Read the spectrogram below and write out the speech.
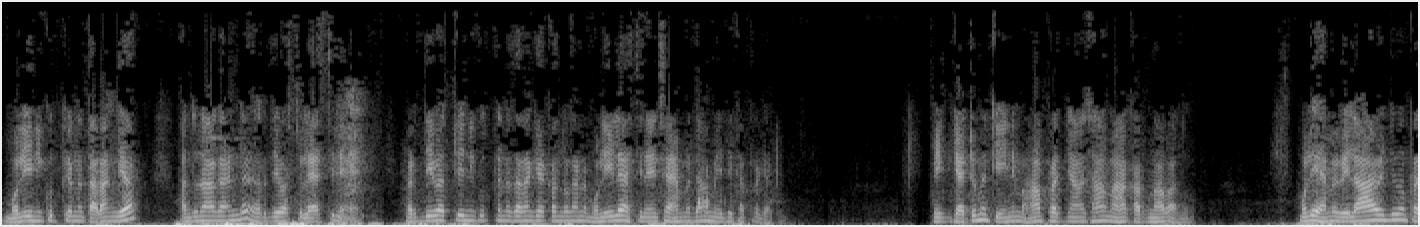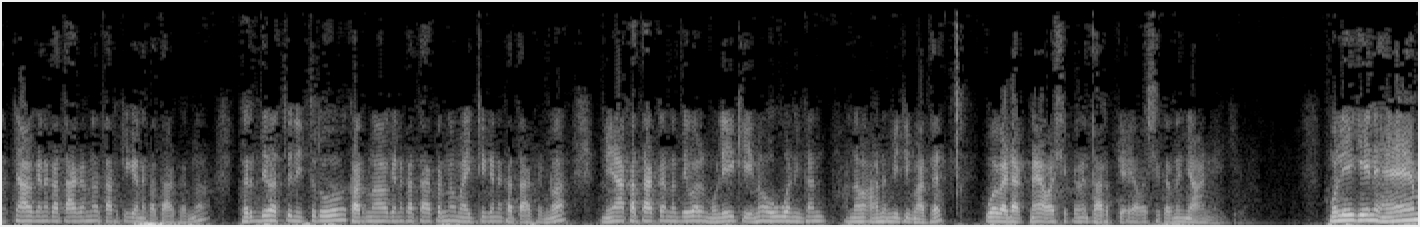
මොලේ නිකුත් කරන තරංගයක් අඳුනා ගන්න හෘද වස්තු ලෑස්ති නැහැ. හෘදේ වස්තුවේ නිකුත් කරන තරංගයක් අඳුන ගන්න මොලේ ලෑස්ති නැහැ. ඒ නිසා හැමදාම මේ දෙක අතර ගැටුම. මේ ගැටුම තියෙන්නේ මහා ප්‍රඥාව සහ මහා කරුණාව අනුව. මොලේ හැම වෙලාවෙදිම ප්‍රඥාව ගැන කතා කරනවා, තර්ක ගැන කතා කරනවා. හෘදේ වස්තුවේ නිතරම කරුණාව ගැන කතා කරනවා, මෛත්‍රිය ගැන කතා කරනවා. මෙයා කතා කරන දේවල් මොලේ කියනවා, ඌව නිකන් අහන මිටි මත. ඌව වැඩක් නැහැ, අවශ්‍ය කරන තර්කයයි, අවශ්‍ය කරන ඥානයයි කියලා. මොලේ කියන හැම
